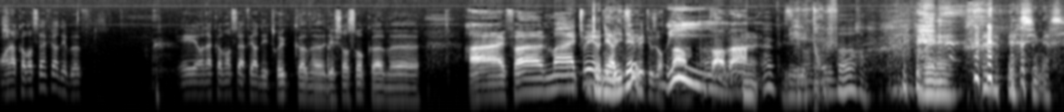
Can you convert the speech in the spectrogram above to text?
on a commencé à faire des bœufs. Et on a commencé à faire des trucs comme euh, des chansons comme euh, I found my tree. Johnny Hallyday. toujours Oui. pas. Pas, pas. Mais il est trop fort. ouais. merci, merci.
